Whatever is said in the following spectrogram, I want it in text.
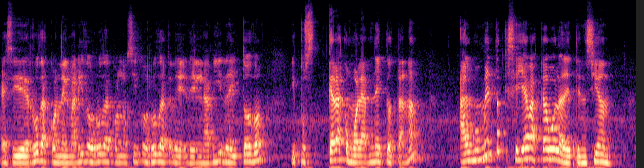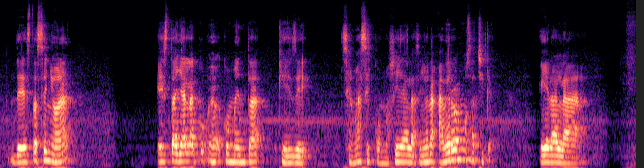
así ruda con el marido, ruda con los hijos, ruda de, de la vida y todo. Y pues queda como la anécdota, ¿no? Al momento que se lleva a cabo la detención de esta señora, esta ya la eh, comenta que es de se me hace conocida la señora. A ver, vamos a chica. Era la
